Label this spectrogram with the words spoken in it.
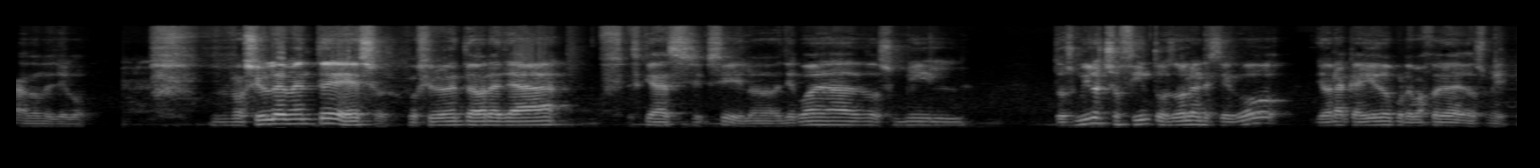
a dónde llegó. Posiblemente eso, posiblemente ahora ya, es que sí, lo, llegó a 2.000, 2.800 dólares llegó y ahora ha caído por debajo de 2.000.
